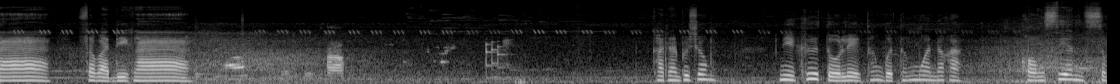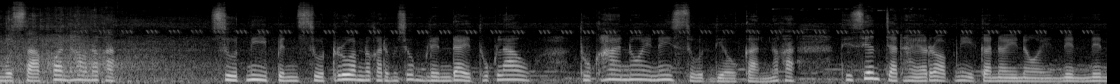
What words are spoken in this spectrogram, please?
ค่ะ สวัสดีค่ะ ครับ ค่ะท่านผู้ชม นี่คือตัวเลขทั้งเบิดทั้งมวลนะคะ ของเซียนสมุทรสาครเฮานะคะ สูตรนี้เป็นสูตรร่วมนะคะท่านผู้ชมเบลนได้ทุกเหล้าทุกห้าน้อยในสูตรเดียวกันนะคะ ที่เซียนจัดให้รอบนี้ก็น้อยๆเน้น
